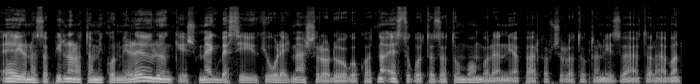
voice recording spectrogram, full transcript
eljön az a pillanat, amikor mi leülünk, és megbeszéljük jól egymással a dolgokat. Na, ez szokott az atombomba lenni a párkapcsolatokra nézve általában.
